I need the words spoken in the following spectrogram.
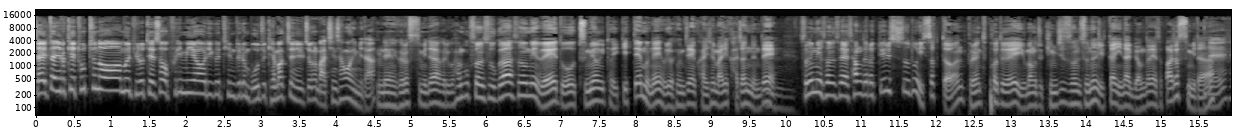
자 일단 이렇게 토트넘을 비롯해서 프리미어리그 팀들은 모두 개막전 일정을 마친 상황입니다. 네 그렇습니다. 그리고 한국 선수가 손흥민 외에도 두 명이 더 있기 때문에 우리가 굉장히 관심을 많이 가졌는데 음. 손흥민 선수의 상대로 뛸 수도 있었던 브렌트퍼드의 유망주 김지수 선수는 일단 이날 명단에서 빠졌습니다. 네.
